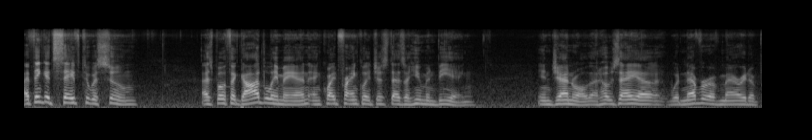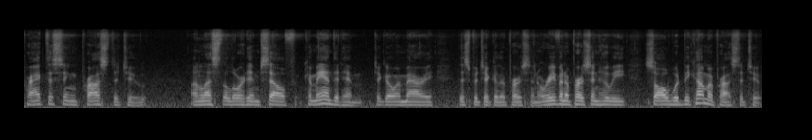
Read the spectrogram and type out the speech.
I think it's safe to assume, as both a godly man and quite frankly, just as a human being in general, that Hosea would never have married a practicing prostitute unless the Lord Himself commanded him to go and marry this particular person, or even a person who he saw would become a prostitute.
